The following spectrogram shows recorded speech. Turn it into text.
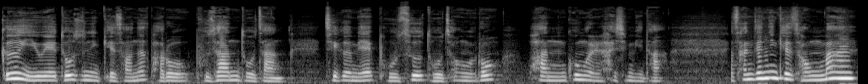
그 이후에 도주님께서는 바로 부산 도장, 지금의 보수 도정으로 환궁을 하십니다. 상제님께서 정말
